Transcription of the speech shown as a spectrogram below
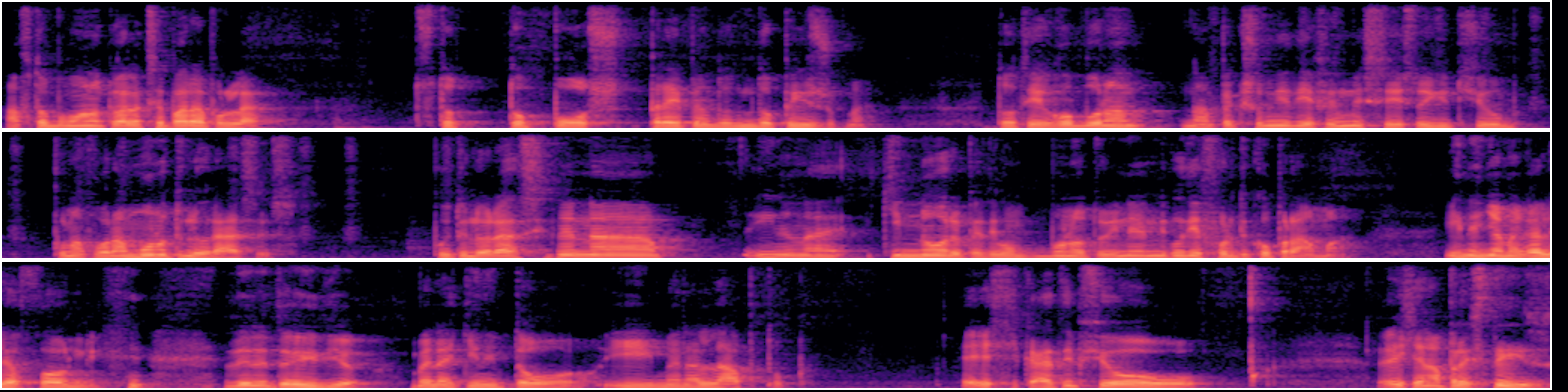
Αυτό από μόνο του άλλαξε πάρα πολλά στο το πώς πρέπει να το αντιμετωπίζουμε. Το ότι εγώ μπορώ να, να παίξω μια διαφήμιση στο YouTube που να αφορά μόνο τηλεοράσεις. Που η τηλεοράση είναι ένα, είναι ένα κοινό ρε παιδί μου από μόνο του. Είναι λίγο διαφορετικό πράγμα. Είναι μια μεγάλη οθόνη. Δεν είναι το ίδιο με ένα κινητό ή με ένα λάπτοπ. Έχει κάτι πιο. Έχει ένα πρεστίζ.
